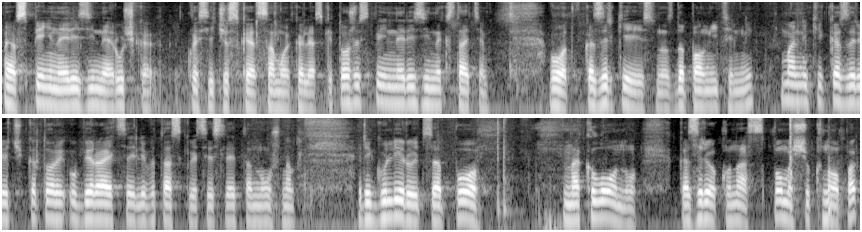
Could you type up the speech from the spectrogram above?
Э, вспененная резиной ручка классическая самой коляски, тоже вспененная резина, кстати. Вот, в козырьке есть у нас дополнительный маленький козыречек, который убирается или вытаскивается, если это нужно. Регулируется по наклону козырек у нас с помощью кнопок.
